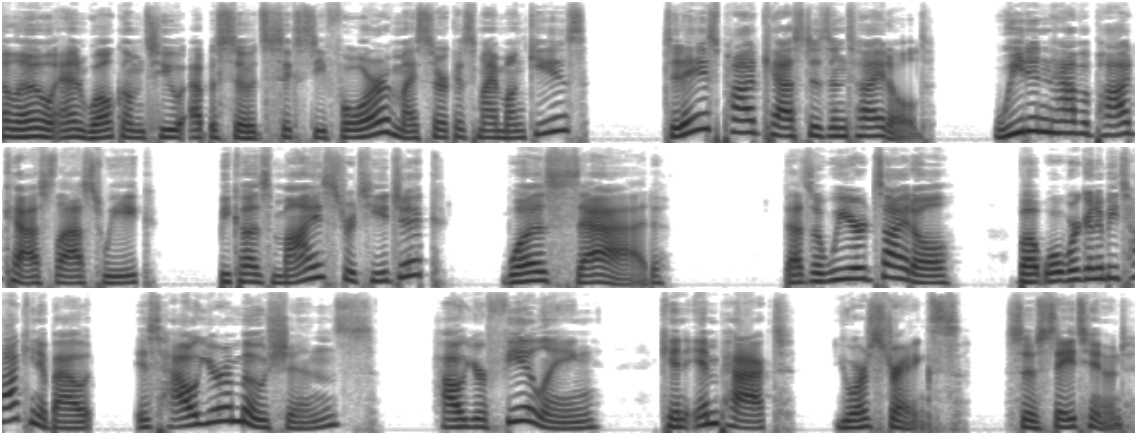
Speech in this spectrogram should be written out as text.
Hello, and welcome to episode 64 of My Circus, My Monkeys. Today's podcast is entitled, We Didn't Have a Podcast Last Week Because My Strategic Was Sad. That's a weird title, but what we're going to be talking about is how your emotions, how you're feeling, can impact your strengths. So stay tuned.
